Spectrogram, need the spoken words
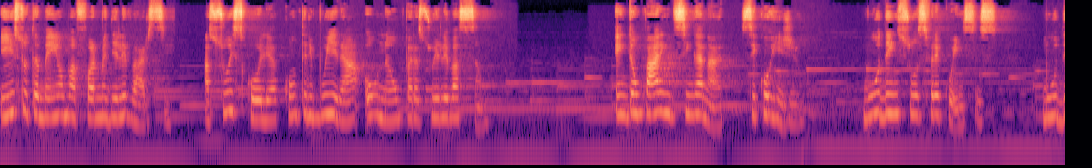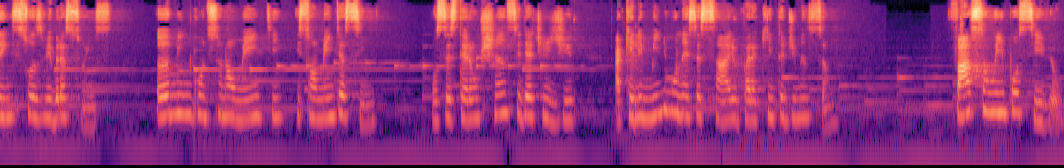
E isto também é uma forma de elevar-se. A sua escolha contribuirá ou não para a sua elevação. Então parem de se enganar, se corrijam. Mudem suas frequências, mudem suas vibrações. Amem incondicionalmente e somente assim vocês terão chance de atingir aquele mínimo necessário para a quinta dimensão. Façam o impossível,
